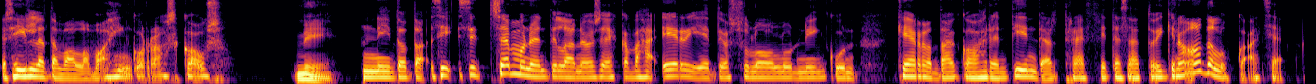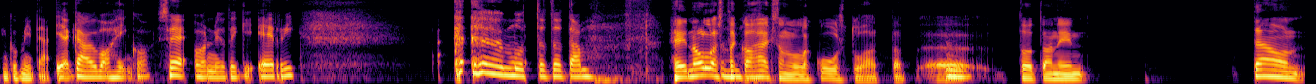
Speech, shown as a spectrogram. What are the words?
ja sillä tavalla vahinkoraskaus. Niin. Niin tota, sitten sit semmoinen tilanne olisi ehkä vähän eri, että jos sulla on ollut niin kuin kerran tai kahden Tinder-treffit ja sä et ole ikinä ajatellutkaan, että se niin kuin mitä, ja käy vahinko. Se on jotenkin eri. Mutta tota, Hei 0806 000. Mm. Tota niin, tämä on,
